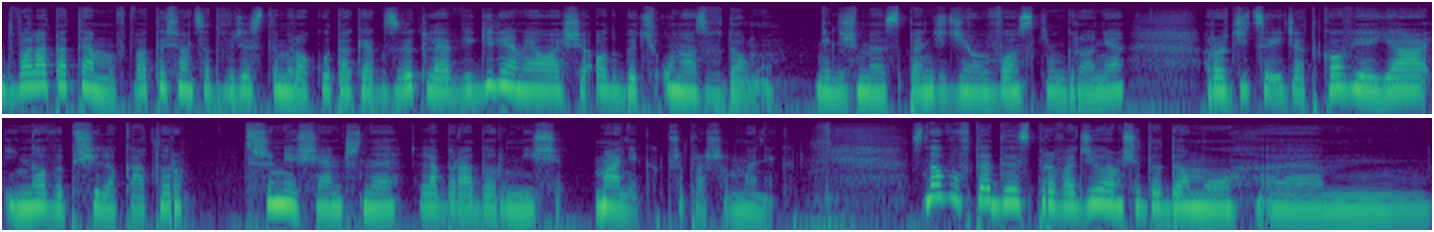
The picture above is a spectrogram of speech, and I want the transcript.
Dwa lata temu, w 2020 roku, tak jak zwykle, Wigilia miała się odbyć u nas w domu. Mieliśmy spędzić ją w wąskim gronie. Rodzice i dziadkowie, ja i nowy psi lokator, trzymiesięczny labrador misie, Maniek, przepraszam, Maniek. Znowu wtedy sprowadziłam się do domu um,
